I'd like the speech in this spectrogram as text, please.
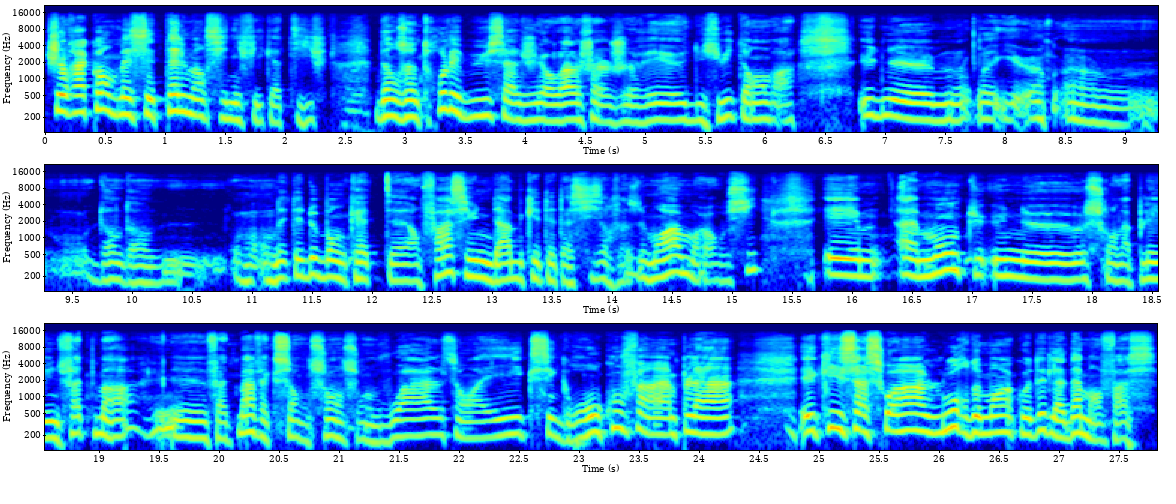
je, raconte, mais c'est tellement significatif. Dans un trolleybus à Alger, là j'avais 18 ans, une, euh, on était deux banquettes en face et une dame qui était assise en face de moi, moi aussi. Et euh, elle monte une, euh, ce qu'on appelait une Fatma, une Fatma avec son, son, son voile, son haïk, ses gros couffins pleins, et qui s'assoit lourdement à côté de la dame en face.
